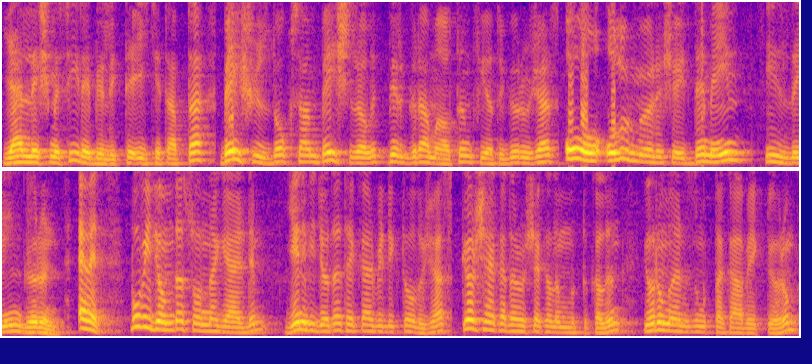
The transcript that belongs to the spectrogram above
yerleşmesiyle birlikte ilk etapta 595 liralık bir gram altın fiyatı göreceğiz. O olur mu öyle şey demeyin, izleyin, görün. Evet, bu videomda sonuna geldim. Yeni videoda tekrar birlikte olacağız. Görüşene kadar hoşçakalın, mutlu kalın. Yorumlarınızı mutlaka bekliyorum.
